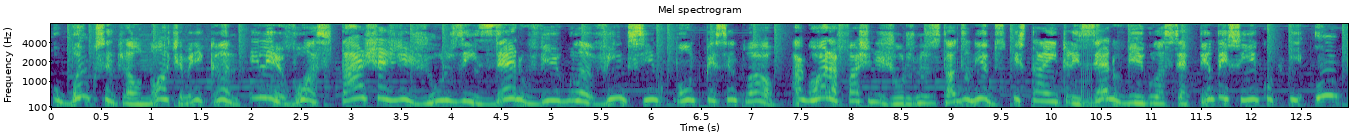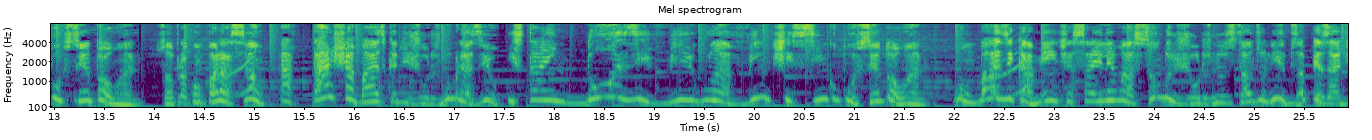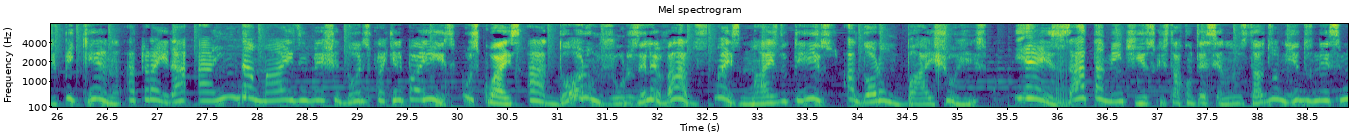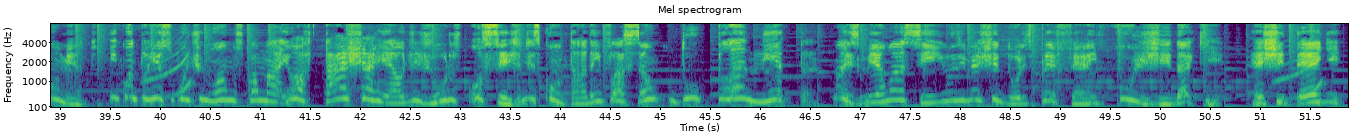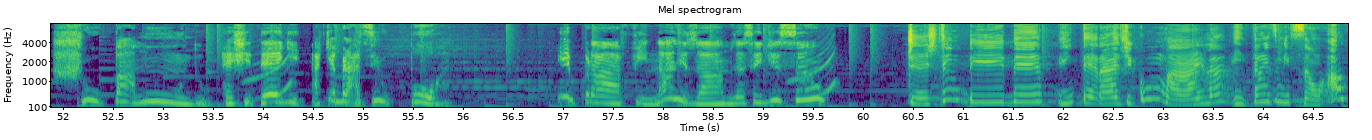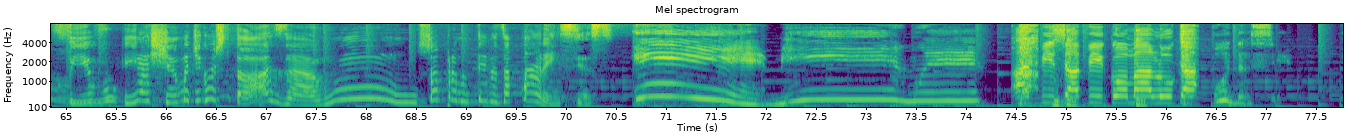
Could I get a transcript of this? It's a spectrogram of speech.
o Banco Central norte-americano elevou as taxas de juros em 0,25 ponto percentual. Agora a faixa de juros nos Estados Unidos está entre 0,75 e 1% ao ano. Só para comparação, a taxa básica de juros no Brasil está em 12,25% ao ano. Bom, basicamente, essa elevação dos juros nos Estados Unidos, apesar de pequena, atrairá ainda mais investidores para aquele país, os quais adoram juros elevados, mas mais do que isso, adoram baixo risco. E é exatamente isso que está acontecendo nos Estados Unidos nesse momento. Enquanto isso, continuamos com a maior taxa real de juros, ou seja, descontada a inflação do planeta. Mas mesmo assim, os investidores preferem fugir daqui. Hashtag chupamundo. Hashtag aqui é Brasil, porra. E para finalizarmos essa edição, Justin Bieber interage com Marla em transmissão ao vivo e a chama de gostosa. Hum, só para manter as aparências. É mesmo, é. A bicha ficou maluca. Foda-se.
